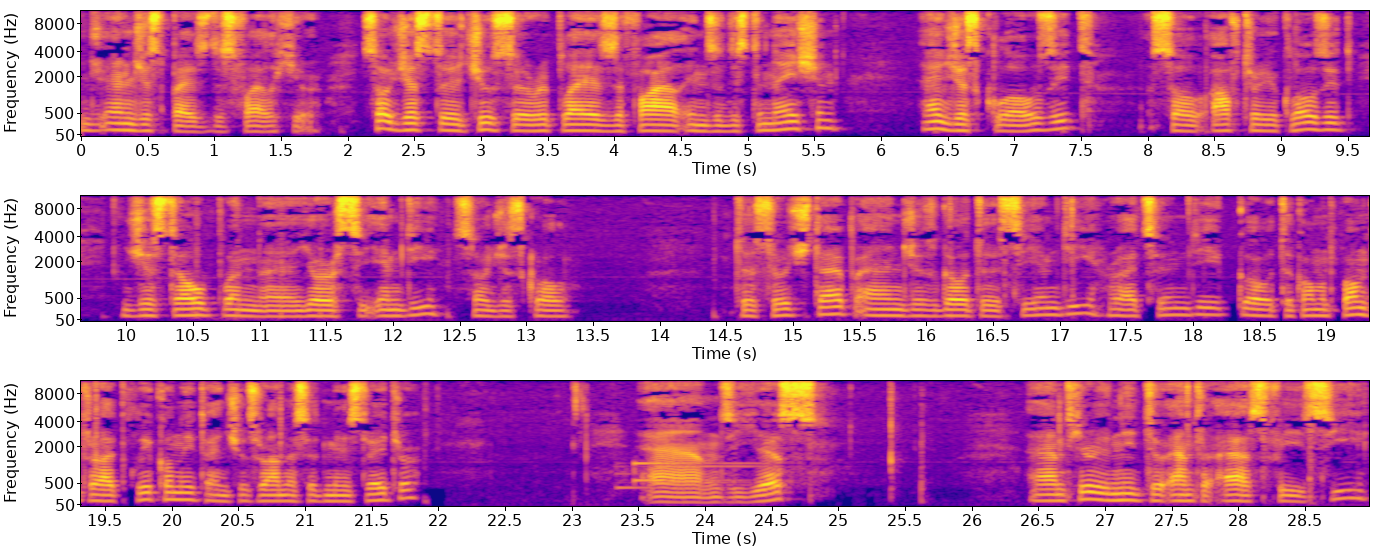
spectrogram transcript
and just paste this file here. So just uh, choose uh, replace the file in the destination and just close it so after you close it just open uh, your CMD so just scroll to search tab and just go to CMD right CMD go to command prompt right click on it and choose run as administrator. And yes. And here you need to enter sfc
